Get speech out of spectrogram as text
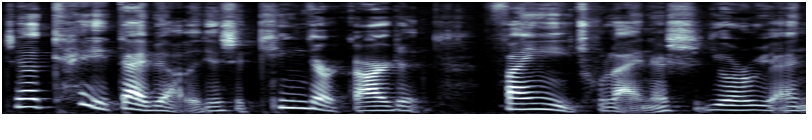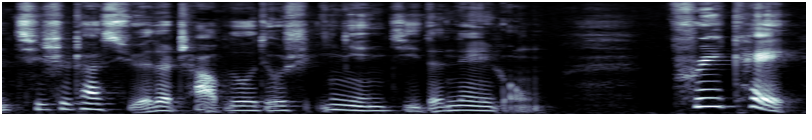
这个 K 代表的就是 Kindergarten，翻译出来呢是幼儿园，其实他学的差不多就是一年级的内容。Pre K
